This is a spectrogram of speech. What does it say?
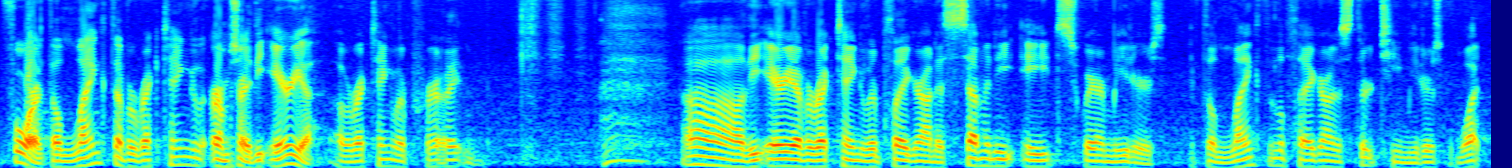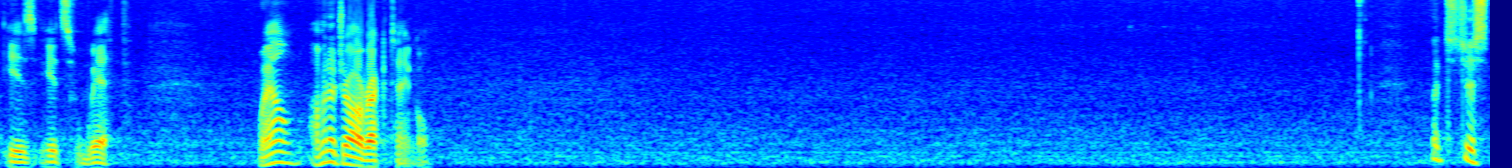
Four, the length of a rectangular, or I'm sorry, the area of a rectangular Oh, the area of a rectangular playground is 78 square meters. If the length of the playground is 13 meters, what is its width? Well, I'm going to draw a rectangle. Let's just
